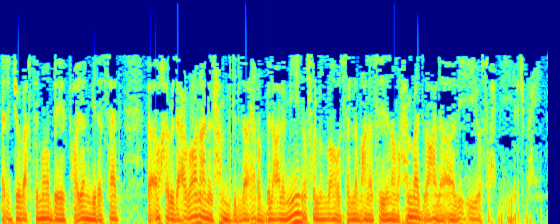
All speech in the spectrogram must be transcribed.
در اینجا وقت ما به پایان می‌رسد. و فآخر دعوانا أن الحمد لله رب العالمين وصلى الله وسلم على سيدنا محمد وعلى آله وصحبه أجمعين.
